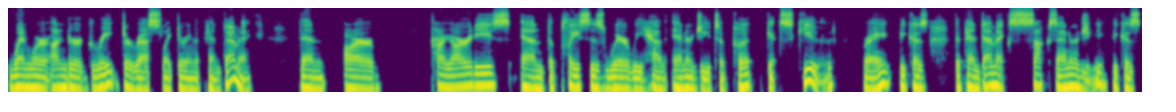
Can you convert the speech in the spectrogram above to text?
when we're under great duress, like during the pandemic, then our priorities and the places where we have energy to put get skewed right? Because the pandemic sucks energy because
